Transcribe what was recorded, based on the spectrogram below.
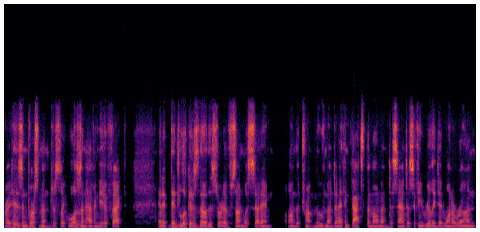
right? His endorsement just like wasn't having the effect. And it did look as though the sort of sun was setting on the Trump movement. And I think that's the moment DeSantis, if he really did want to run,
